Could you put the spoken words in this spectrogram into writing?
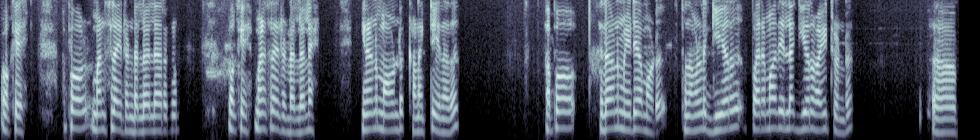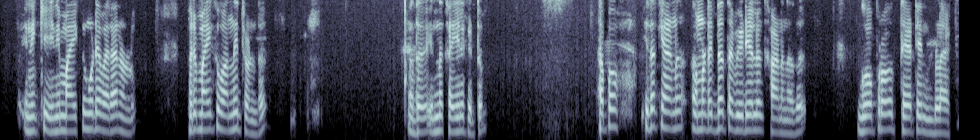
ഓക്കെ അപ്പോൾ മനസ്സിലായിട്ടുണ്ടല്ലോ എല്ലാവർക്കും? ഓക്കെ മനസ്സിലായിട്ടുണ്ടല്ലോ അല്ലേ? ഇങ്ങനെയാണ് മൗണ്ട് കണക്ട് ചെയ്യുന്നത്. അപ്പോൾ ഇതാണ് മീഡിയ മോഡ് അപ്പോൾ നമ്മളുടെ ഗിയർ പരമാവധി എല്ലാ ഗിയറും ആയിട്ടുണ്ട് എനിക്ക് ഇനി മൈക്കും കൂടെ വരാനുള്ളൂ. ഒരു മൈക്ക് വന്നിട്ടുണ്ട്. അത് ഇന്ന് കയ്യിൽ കിട്ടും. അപ്പോൾ ഇതൊക്കെയാണ് നമ്മുടെ ഇന്നത്തെ വീഡിയോയിൽ കാണുന്നത്. ഗോപ്രോ തേർട്ടീൻ ബ്ലാക്ക്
